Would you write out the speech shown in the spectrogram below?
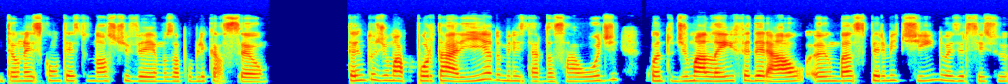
Então, nesse contexto, nós tivemos a publicação tanto de uma portaria do Ministério da Saúde, quanto de uma lei federal, ambas permitindo o exercício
